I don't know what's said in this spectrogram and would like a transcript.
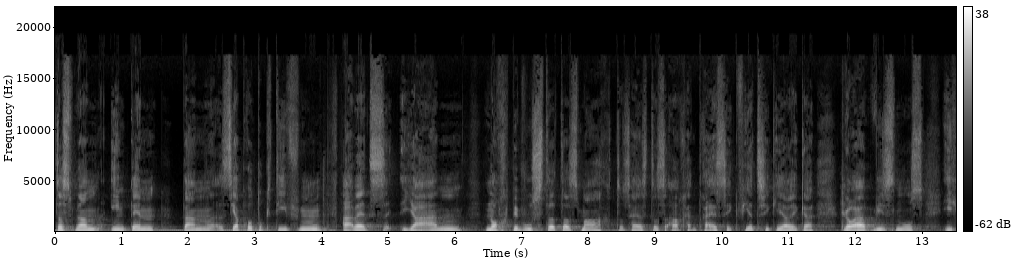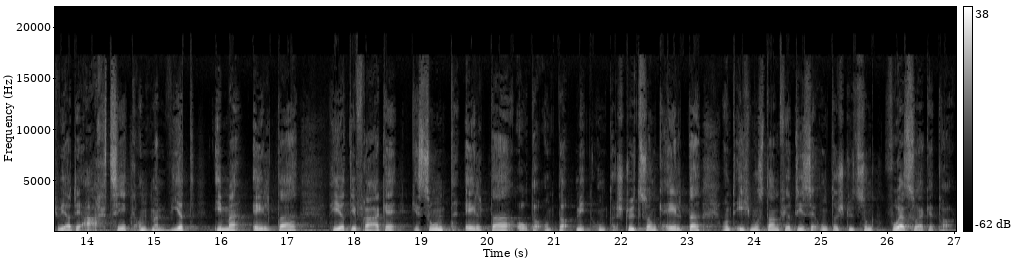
dass man in den dann sehr produktiven Arbeitsjahren noch bewusster das macht. Das heißt, dass auch ein 30-, 40-Jähriger klar wissen muss, ich werde 80 und man wird immer älter. Hier die Frage gesund älter oder unter, mit Unterstützung älter und ich muss dann für diese Unterstützung Vorsorge tragen.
